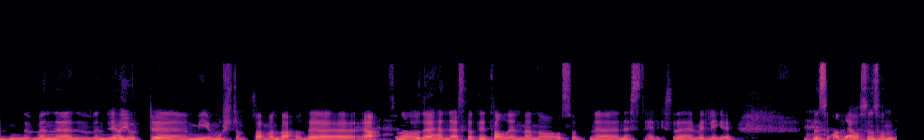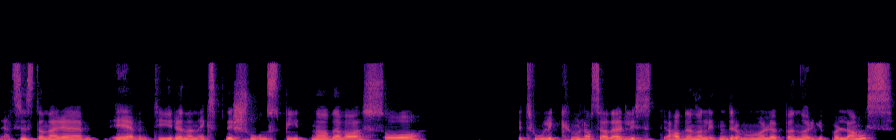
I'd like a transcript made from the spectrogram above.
men, men, vi har gjort uh, mye morsomt sammen, da. Og det, ja. så, og det hender jeg skal til Tallinn med nå også uh, neste helg, så det er veldig gøy. Men så hadde jeg også en sånn Jeg syns den derre eventyret, den ekspedisjonsbiten av det, var så utrolig kul. Altså, jeg, hadde lyst, jeg hadde en sånn liten drøm om å løpe Norge på langs.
